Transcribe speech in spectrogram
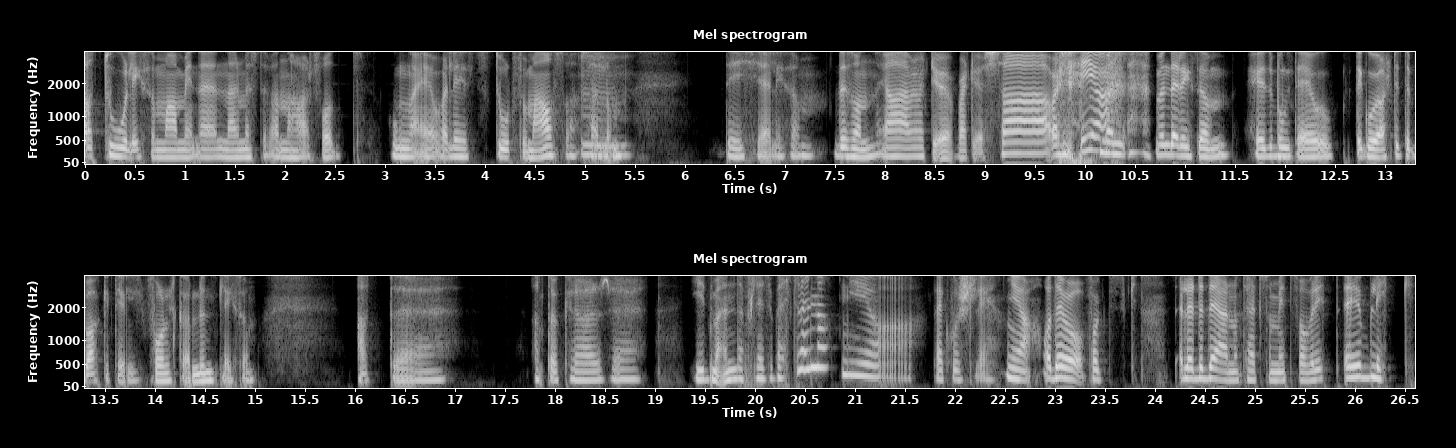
at to liksom av mine nærmeste venner har fått unger, er jo veldig stort for meg også, selv om Mm. det ikke er liksom Det er sånn Ja, jeg har vært i, vært i USA, vært, Ja. men, men det er liksom Høydepunktet er jo Det går jo alltid tilbake til folkene rundt, liksom. At uh, At dere har uh, gitt meg enda flere bestevenner. Ja, det er koselig. Ja, og det er jo faktisk Eller det er det jeg har notert som mitt favorittøyeblikk,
